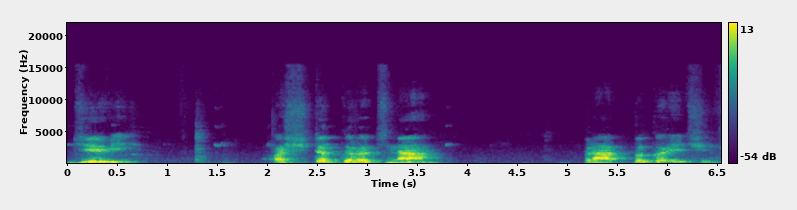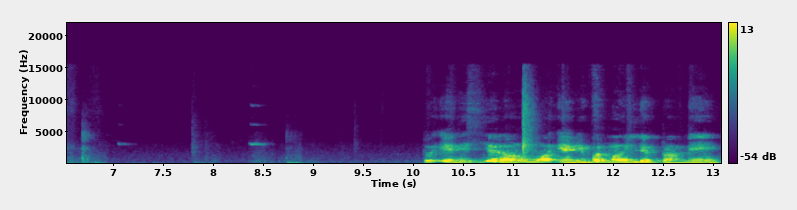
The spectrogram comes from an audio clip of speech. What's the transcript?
જેવી અષ્ટક રચના પ્રાપ્ત કરે છે. તો NaCl અણુમાં Na પરમાણુ ઇલેક્ટ્રોનને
